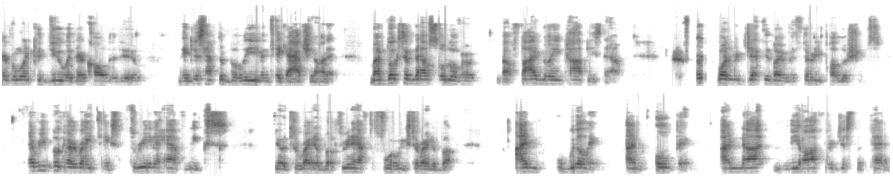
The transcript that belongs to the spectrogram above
Everyone could do what they're called to do. They just have to believe and take action on it. My books have now sold over about five million copies now. First one rejected by over 30 publishers. Every book I write takes three and a half weeks, you know, to write a book. Three and a half to four weeks to write a book. I'm willing. I'm open. I'm not the author, just the pen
